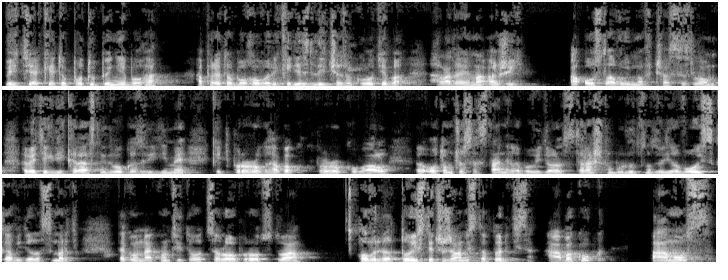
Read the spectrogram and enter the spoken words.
Viete, aké je to potupenie Boha? A preto Boh hovorí, keď je zlý čas okolo teba, hľadaj ma a ži. A oslavuj ma v čase zlom. A viete, kde krásny dôkaz vidíme? Keď prorok Habakuk prorokoval e, o tom, čo sa stane, lebo videl strašnú budúcnosť, videl vojska, videl smrť, tak on na konci toho celého proroctva hovoril to isté, čo žalmista. Pozrite sa, Habakuk, Amos,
